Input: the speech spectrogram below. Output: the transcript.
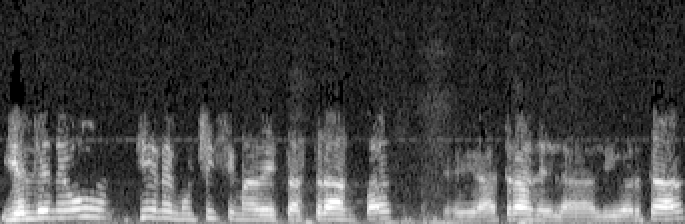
y el DNU tiene muchísimas de estas trampas eh, atrás de la libertad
